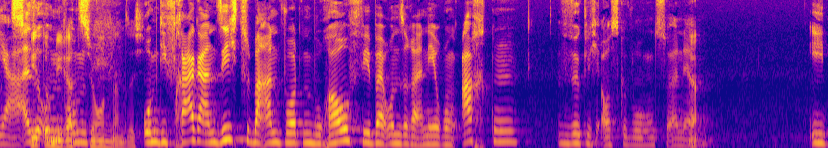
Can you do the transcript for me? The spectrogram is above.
Ja, es also geht um, um. Um die Frage an sich zu beantworten, worauf wir bei unserer Ernährung achten, wirklich ausgewogen zu ernähren. Ja. Eat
